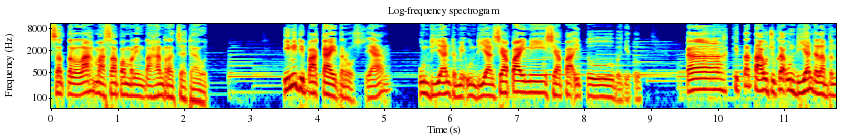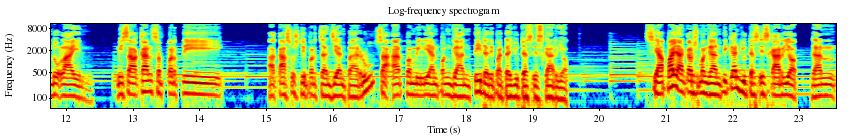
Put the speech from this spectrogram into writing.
setelah masa pemerintahan Raja Daud. Ini dipakai terus ya, undian demi undian, siapa ini, siapa itu, begitu. Eh, kita tahu juga undian dalam bentuk lain, misalkan seperti eh, kasus di Perjanjian Baru saat pemilihan pengganti daripada Yudas Iskariot siapa yang akan harus menggantikan Yudas Iskariot dan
